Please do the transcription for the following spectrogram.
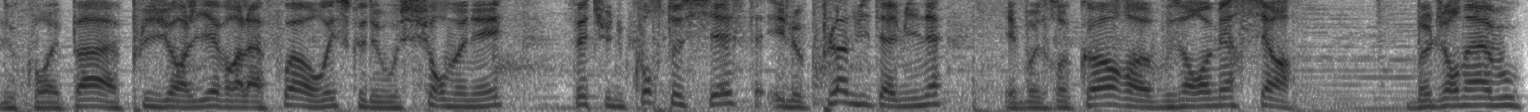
Ne courez pas plusieurs lièvres à la fois au risque de vous surmener. Faites une courte sieste et le plein de vitamines et votre corps vous en remerciera. Bonne journée à vous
